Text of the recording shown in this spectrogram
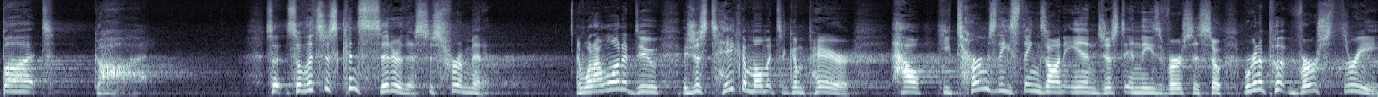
But God. So, so let's just consider this just for a minute. And what I want to do is just take a moment to compare how he turns these things on end just in these verses. So we're going to put verse 3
